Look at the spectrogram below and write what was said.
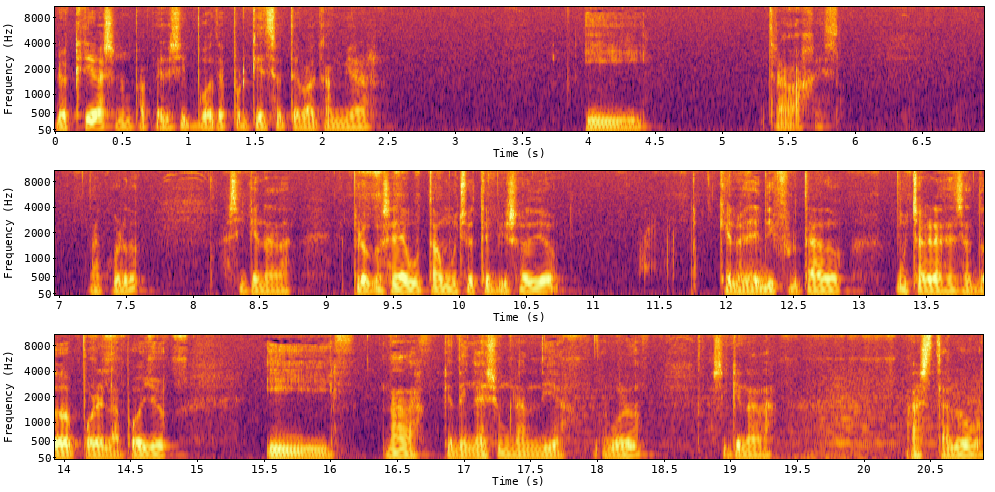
lo escribas en un papel si puedes, porque eso te va a cambiar y trabajes. ¿De acuerdo? Así que nada, espero que os haya gustado mucho este episodio, que lo hayáis disfrutado. Muchas gracias a todos por el apoyo y nada, que tengáis un gran día, ¿de acuerdo? Así que nada, hasta luego.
